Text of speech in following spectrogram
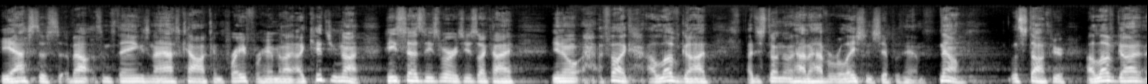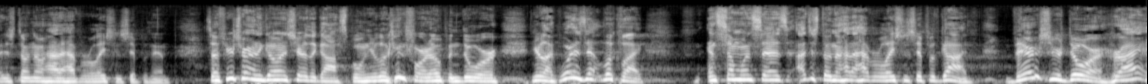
He asked us about some things, and I asked how I can pray for him. And I, I kid you not, he says these words. He's like, I, you know, I feel like I love God. I just don't know how to have a relationship with him. Now, Let's stop here. I love God. I just don't know how to have a relationship with Him. So if you're trying to go and share the gospel and you're looking for an open door, you're like, what does that look like? And someone says, I just don't know how to have a relationship with God. There's your door, right?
